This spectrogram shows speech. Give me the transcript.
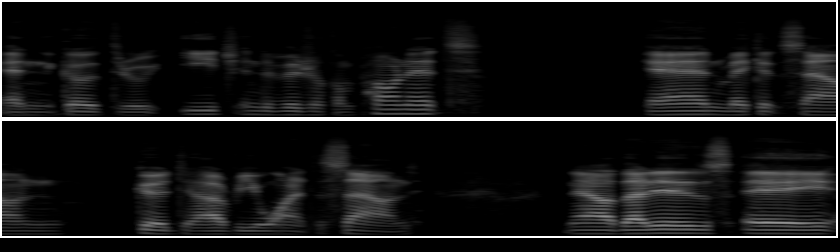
and go through each individual component and make it sound good to however you want it to sound. Now that is a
